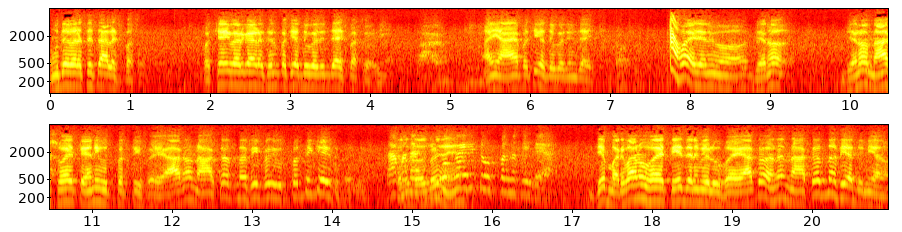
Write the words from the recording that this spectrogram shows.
ઊંધે વર્ષે ચાલે છે પાછો. પછી અહીં વરગાડે છે પછી અધોગતિ જાય છે પાછું અહીં. અહીં આયા પછી અધોગતિ જાય છે. હોય જેનું જેનો જેનો નાશ હોય તેની ઉત્પત્તિ હોય. આનો નાશ જ નથી પછી ઉત્પત્તિ કેવી રીતે ઉત્પન્ન થઈ ગયા? જે મરવાનું હોય તે જન્મેલું હોય આ તો અને નાશ જ નથી આ દુનિયાનો.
